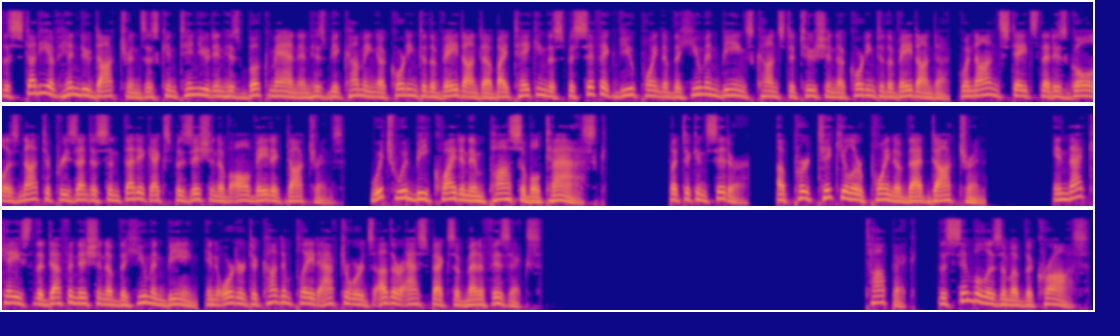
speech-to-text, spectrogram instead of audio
The study of Hindu doctrines is continued in his book Man and His Becoming according to the Vedanta by taking the specific viewpoint of the human being's constitution according to the Vedanta. Guénon states that his goal is not to present a synthetic exposition of all Vedic doctrines, which would be quite an impossible task, but to consider a particular point of that doctrine. In that case the definition of the human being, in order to contemplate afterwards other aspects of metaphysics. The symbolism of the cross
